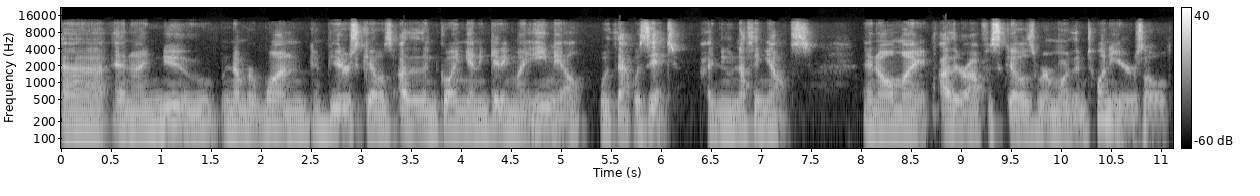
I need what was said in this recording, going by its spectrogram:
Uh, and I knew number one, computer skills, other than going in and getting my email, well, that was it. I knew nothing else and all my other office skills were more than 20 years old.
